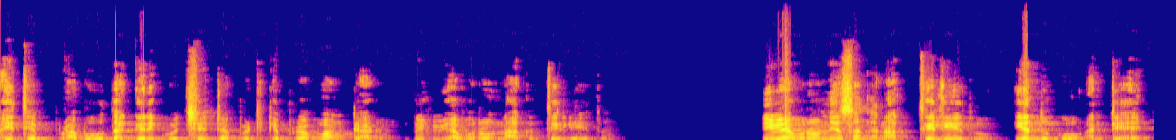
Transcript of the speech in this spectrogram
అయితే ప్రభు దగ్గరికి వచ్చేటప్పటికి ప్రభు అంటాడు నువ్వెవరో నాకు తెలియదు. నీవెవరో నిజంగా నాకు తెలియదు. ఎందుకు? అంటే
